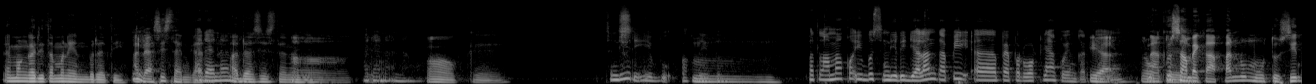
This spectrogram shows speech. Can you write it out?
Emang gak ditemenin berarti? Ada asisten kan? ada nanang, Ada asisten. Oh, ada nanang. Oke. Sendiri ibu waktu itu. hmm, Sempat lama kok ibu sendiri jalan tapi eh, paperworknya aku yang Iya. kerjain. Nah, terus sampai kapan lu mutusin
